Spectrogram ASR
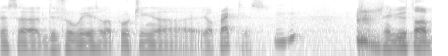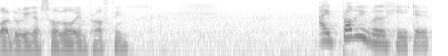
there's uh, different ways of approaching uh, your practice Mm-hmm. have you thought about doing a solo improv thing? I probably will hate it.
